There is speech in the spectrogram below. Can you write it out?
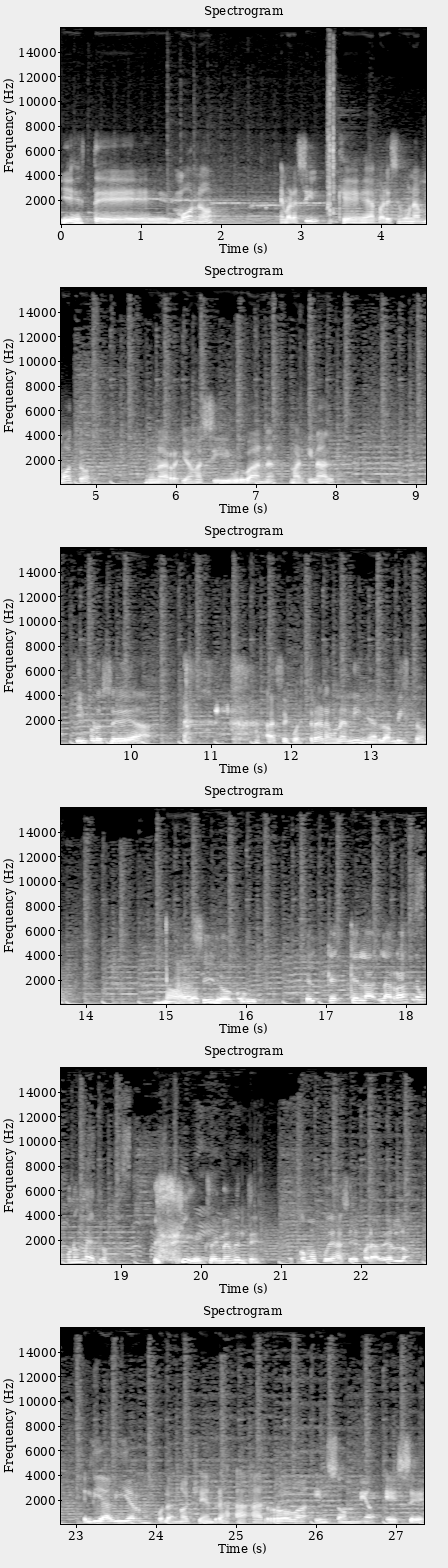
Y es este mono en Brasil que aparece en una moto en una región así urbana, marginal, y procede a, a, secuestrar a una niña, ¿lo han visto? No, ah, sí, loco. Que, que, la, arrastra unos metros. sí, exactamente. ¿Cómo puedes hacer para verlo? El día viernes por la noche entras a arroba insomnio S,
